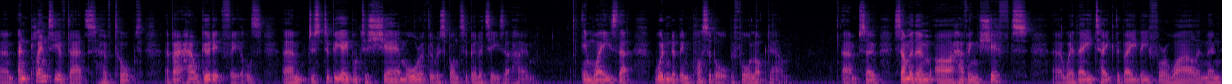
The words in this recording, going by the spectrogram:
Um, and plenty of dads have talked about how good it feels um, just to be able to share more of the responsibilities at home in ways that wouldn't have been possible before lockdown. Um, so some of them are having shifts uh, where they take the baby for a while and then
